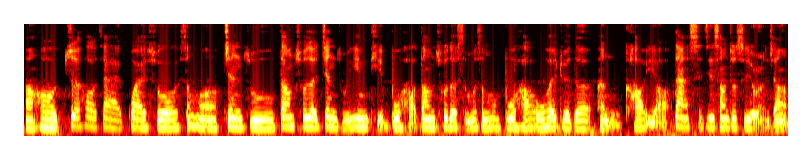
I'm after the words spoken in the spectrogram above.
然后最后再怪说什么建筑当初的建筑硬体不好，当初的什么什么不好，我会觉得很靠腰。但实际上就是有人这样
